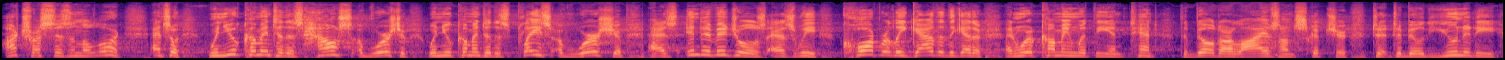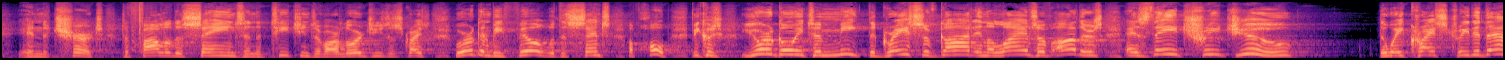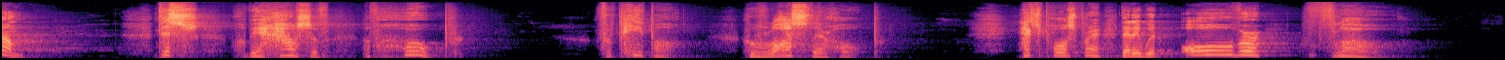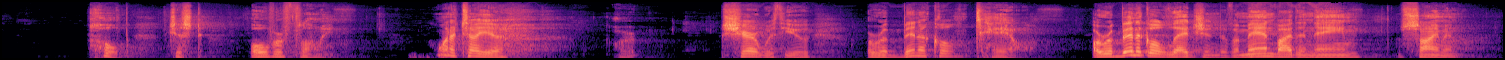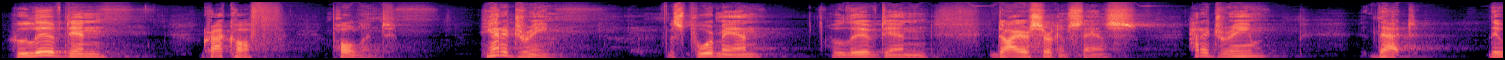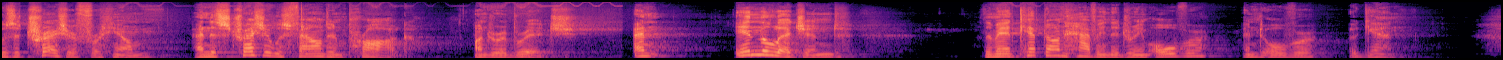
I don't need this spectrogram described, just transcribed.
Our trust is in the Lord. And so when you come into this house of worship, when you come into this place of worship as individuals, as we corporately gather together, and we're coming with the intent to build our lives on Scripture, to, to build unity in the church, to follow the sayings and the teachings of our Lord Jesus Christ, we're going to be filled with a sense of hope because you're going to meet the grace of God in the lives of others as they treat you the way Christ treated them. This will be a house of, of hope for people who've lost their hope. That's Paul's prayer, that it would overflow. Hope just overflowing. I want to tell you or share with you a rabbinical tale, a rabbinical legend of a man by the name Simon, who lived in Krakow, Poland. He had a dream. This poor man who lived in dire circumstance had a dream that there was a treasure for him, and this treasure was found in Prague under a bridge. And in the legend, the man kept on having the dream over and over again.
